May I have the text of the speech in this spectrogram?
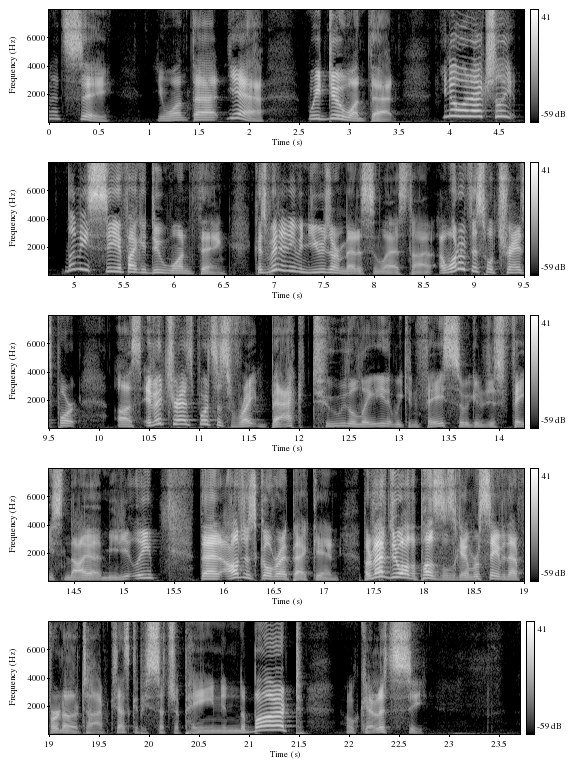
Let's see. You want that? Yeah, we do want that. You know what, actually? Let me see if I could do one thing. Because we didn't even use our medicine last time. I wonder if this will transport us. If it transports us right back to the lady that we can face, so we can just face Naya immediately, then I'll just go right back in. But if I have to do all the puzzles again, we're saving that for another time. Because that's going to be such a pain in the butt. Okay, let's see.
